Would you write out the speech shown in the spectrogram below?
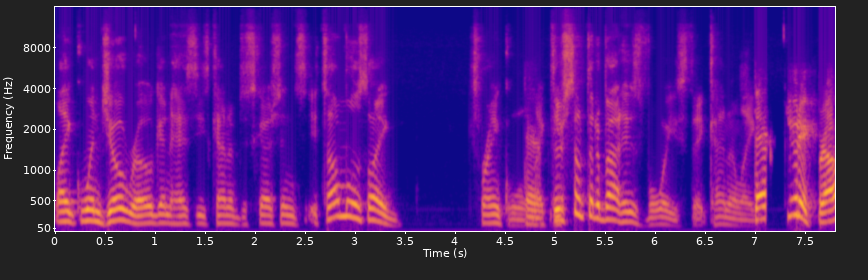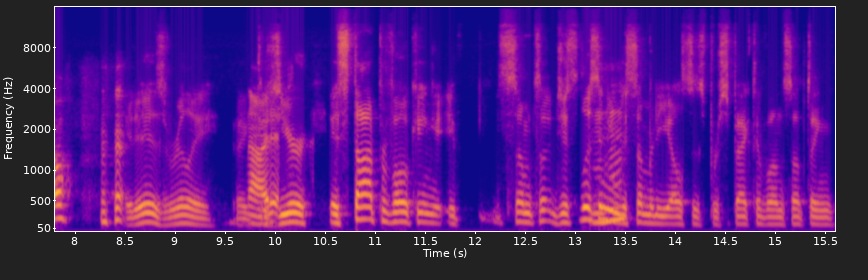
like when Joe Rogan has these kind of discussions. It's almost like tranquil. Like there's something about his voice that kind of like therapeutic, bro. it is really. Like, No, it is. It's thought provoking. It some just listening Mhm. to somebody else's perspective on something.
